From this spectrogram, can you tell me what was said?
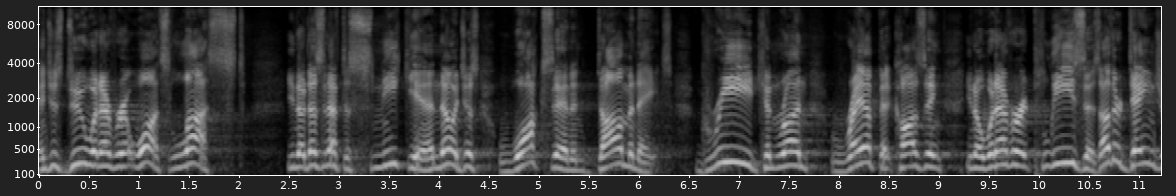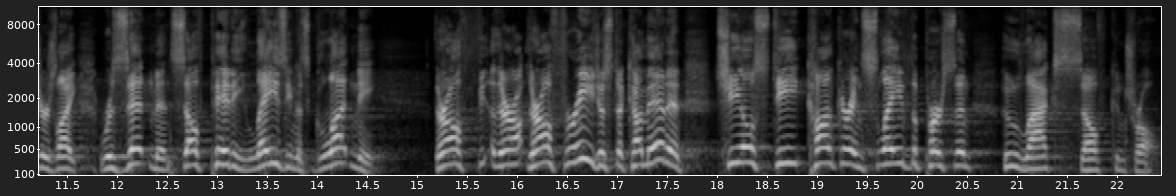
And just do whatever it wants. Lust, you know, doesn't have to sneak in. No, it just walks in and dominates. Greed can run rampant, causing, you know, whatever it pleases. Other dangers like resentment, self pity, laziness, gluttony. They're all, they're, all, they're all free just to come in and chill, steal, conquer, enslave the person who lacks self control.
